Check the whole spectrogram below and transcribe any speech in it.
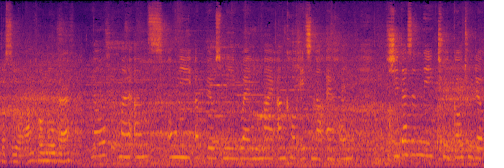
Does your uncle know that? No, my aunt only abuse me when my uncle is not at home. She doesn't need to go to the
